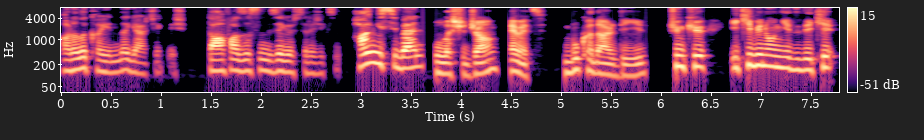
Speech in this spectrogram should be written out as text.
Aralık ayında gerçekleşir. Daha fazlasını bize göstereceksin. Hangisi ben? ulaşacağım? Evet, bu kadar değil. Çünkü 2017'deki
